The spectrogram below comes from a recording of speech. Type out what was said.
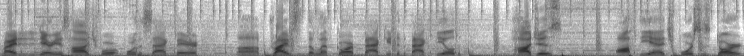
right into Darius Hodge for, for the sack there. Um, drives the left guard back into the backfield. Hodges off the edge, forces Dart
